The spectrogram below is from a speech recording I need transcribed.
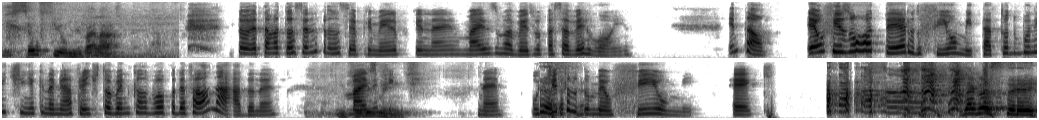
o seu filme, vai lá. Eu tava torcendo pra não ser a primeira, porque, né, mais uma vez vou passar vergonha. Então, eu fiz o roteiro do filme, tá tudo bonitinho aqui na minha frente, tô vendo que eu não vou poder falar nada, né? Mas, enfim, né? O título do meu filme é que. Já gostei.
